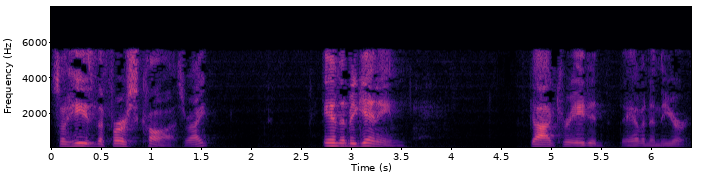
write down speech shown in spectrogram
So He's the first cause, right? In the beginning, God created the heaven and the earth.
